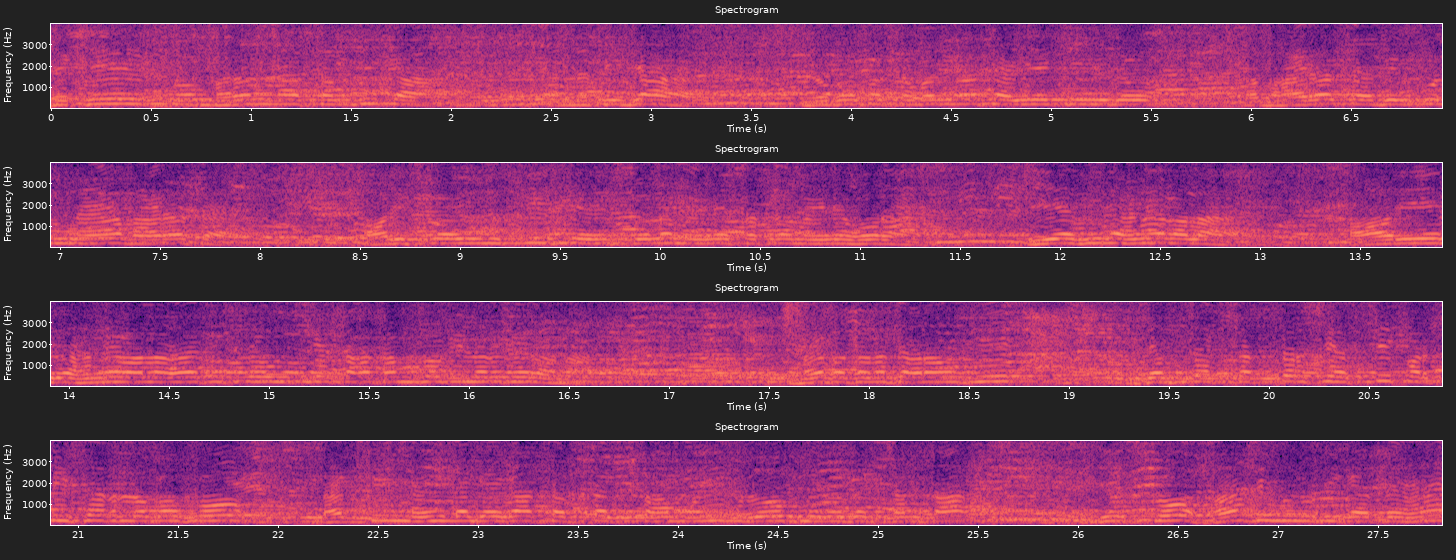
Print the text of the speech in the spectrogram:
देखिए भरम नासमझी का नतीजा है। लोगों को समझना चाहिए कि जो वायरस है बिल्कुल नया वायरस है और इसको मुश्किल से सोलह महीने सत्रह महीने हो रहे हैं। ये अभी रहने वाला है। और ये रहने वाला है जिसमें उसके साथ हमको भी लड़के रहना। मैं बताना चाह रहा हूँ कि जब तक 70 से 80 प्रतिशत लोगों को वैक्सीन नहीं लगेगा, तब तक सामूहिक रोग निरोधक क्षमता, जिसको हर्ड इम्यूनिटी कहते हैं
